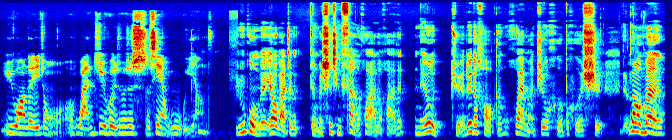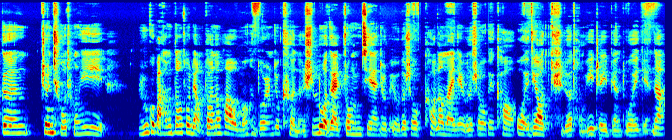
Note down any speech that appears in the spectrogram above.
欲望的一种玩具，或者说是实现物一样子。如果我们要把这个整个事情泛化的话，它没有绝对的好跟坏嘛，只有合不合适。浪漫跟征求同意，如果把它们当做两端的话，我们很多人就可能是落在中间，就有的时候靠浪漫一点，有的时候会靠我一定要取得同意这一边多一点。那。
